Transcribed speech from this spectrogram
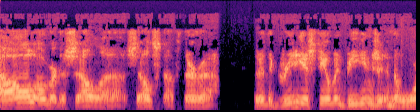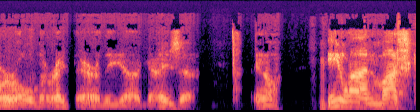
all over to sell uh, sell stuff. They're uh, they're the greediest human beings in the world, right there. The uh, guys, uh, you know, Elon Musk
